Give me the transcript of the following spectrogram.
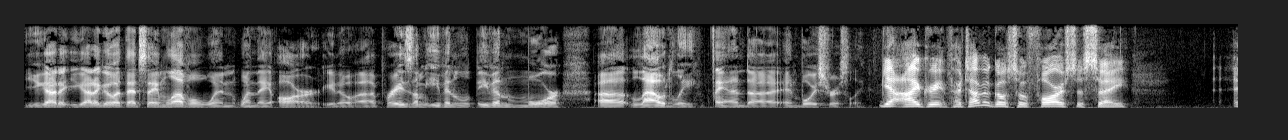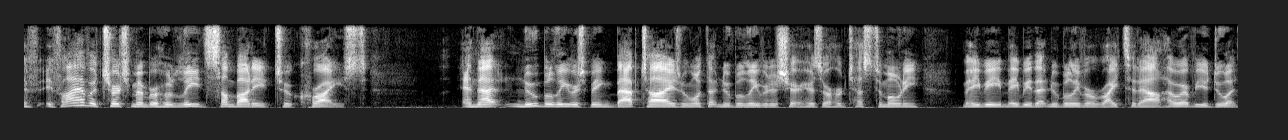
you got to you got to go at that same level when when they are. You know, uh, praise them even even more uh, loudly and uh, and boisterously. Yeah, I agree. In fact, I would go so far as to say if if I have a church member who leads somebody to Christ and that new believer is being baptized, we want that new believer to share his or her testimony. Maybe maybe that new believer writes it out, however you do it.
